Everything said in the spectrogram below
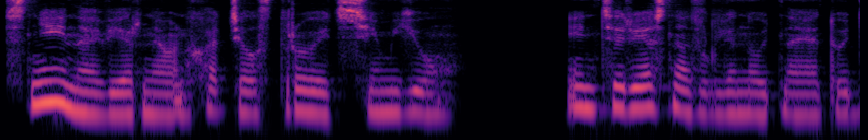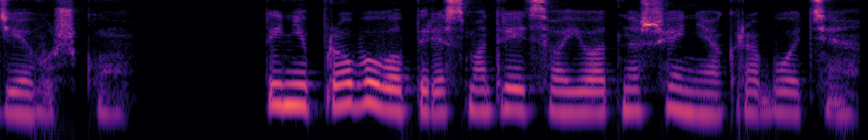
С ней, наверное, он хотел строить семью. Интересно взглянуть на эту девушку. Ты не пробовал пересмотреть свое отношение к работе?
